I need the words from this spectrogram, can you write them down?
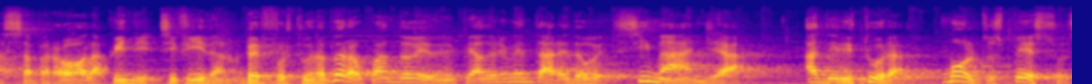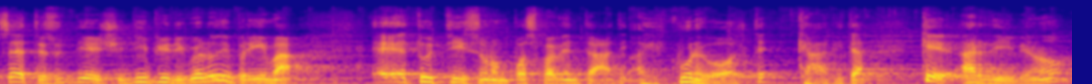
passaparola, quindi si fidano, per fortuna. Però quando vedono il piano alimentare dove si mangia addirittura molto spesso 7 su 10 di più di quello di prima, e tutti sono un po' spaventati. Alcune volte capita che arrivino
